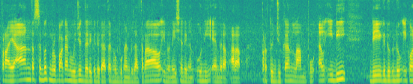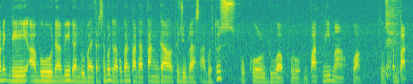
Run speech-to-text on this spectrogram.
Perayaan tersebut merupakan wujud dari kedekatan hubungan bilateral Indonesia dengan Uni Emirat Arab. Pertunjukan lampu LED di gedung-gedung ikonik di Abu Dhabi dan Dubai tersebut dilakukan pada tanggal 17 Agustus pukul 20.45 waktu setempat.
